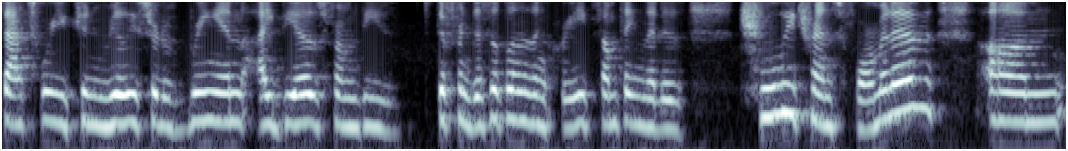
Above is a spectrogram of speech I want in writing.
that's where you can really sort of bring in ideas from these different disciplines and create something that is truly transformative. Um,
